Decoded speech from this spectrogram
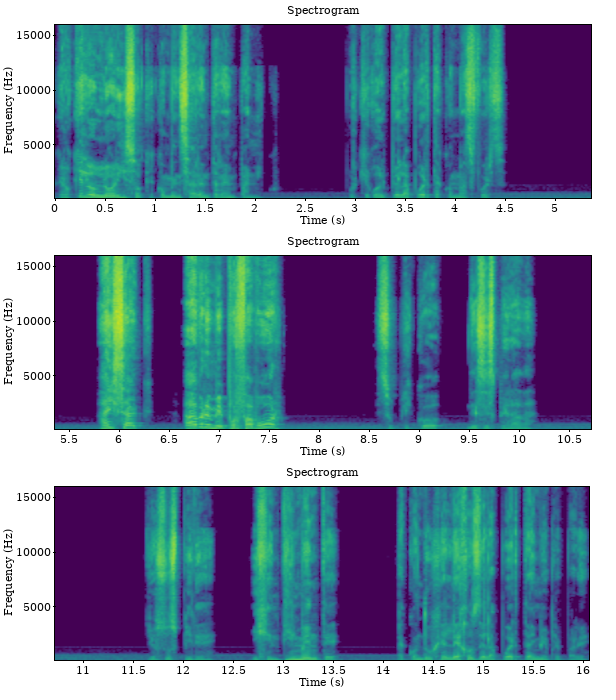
Creo que el olor hizo que comenzara a entrar en pánico, porque golpeó la puerta con más fuerza. Isaac, ábreme, por favor, suplicó desesperada. Yo suspiré y gentilmente la conduje lejos de la puerta y me preparé.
